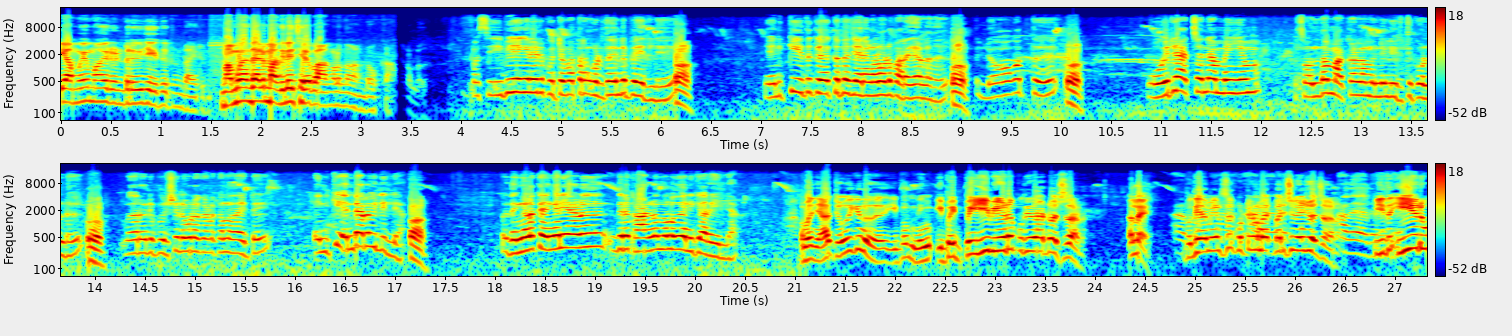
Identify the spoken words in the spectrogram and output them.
ഈ അമ്മയുമായി ഒരു ഇന്റർവ്യൂ ചെയ്തിട്ടുണ്ടായിരുന്നു. നമുക്ക് എന്തായാലും അതിലെ ചില ഭാഗങ്ങളൊന്നും കണ്ടോക്കാം. ഇപ്പൊ സി ബി ഐ ഇങ്ങനെ ഒരു കുറ്റപത്രം കൊടുത്തതിന്റെ പേരിൽ ആ. എനിക്ക് ഇത് കേൾക്കുന്ന ജനങ്ങളോട് പറയാനുള്ളത് ലോകത്ത് ഒരു അച്ഛനമ്മയും സ്വന്തം മക്കളുടെ മുന്നിൽ ഇരുത്തിക്കൊണ്ട് വേറൊരു പുരുഷന്റെ കൂടെ കിടക്കുന്നതായിട്ട് എനിക്ക് എന്റെ അറിവിലില്ല. അപ്പൊ നിങ്ങൾക്ക് എങ്ങനെയാണ് ഇതിനെ കാണുന്നുള്ളത് എനിക്കറിയില്ല. അപ്പൊ ഞാൻ ചോദിക്കുന്നത് ഇപ്പൊ ഇപ്പൊ ഈ വീട് പുതിയതായിട്ട് വെച്ചതാണ് അല്ലേ? പുതിയ മീൻസ് കുട്ടികൾ മരിച്ചു കഴിഞ്ഞു വെച്ചതാണ്. ഇത് ഈ ഒരു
